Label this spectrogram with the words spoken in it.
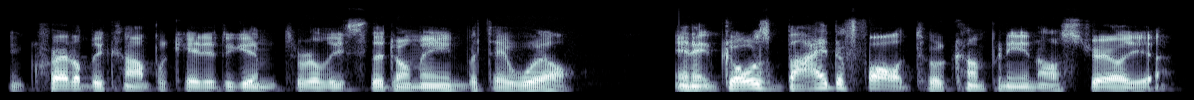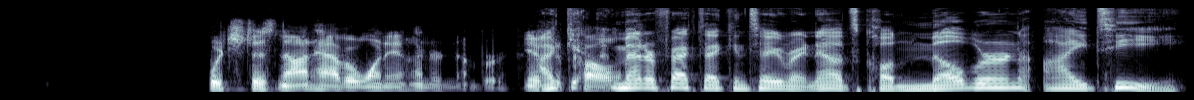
incredibly complicated to get them to release the domain, but they will. And it goes by default to a company in Australia, which does not have a 1 800 number. You have to call. Matter of fact, I can tell you right now, it's called Melbourne IT.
